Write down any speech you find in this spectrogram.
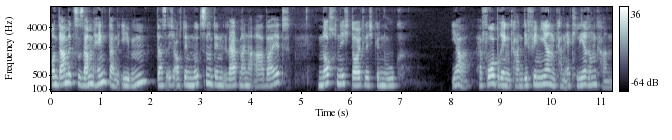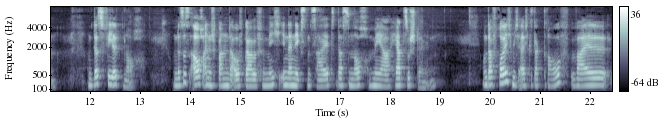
Und damit zusammenhängt dann eben, dass ich auch den Nutzen und den Wert meiner Arbeit noch nicht deutlich genug, ja, hervorbringen kann, definieren kann, erklären kann. Und das fehlt noch. Und das ist auch eine spannende Aufgabe für mich in der nächsten Zeit, das noch mehr herzustellen. Und da freue ich mich ehrlich gesagt drauf, weil,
